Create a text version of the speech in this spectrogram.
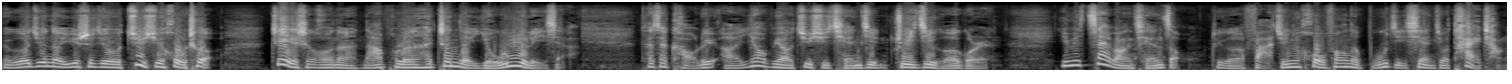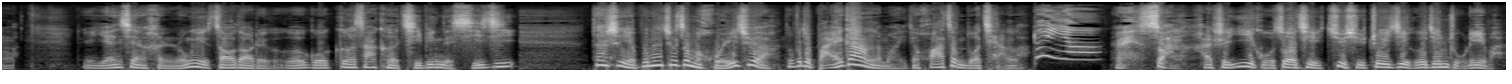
那俄军呢，于是就继续后撤。这个时候呢，拿破仑还真的犹豫了一下，他在考虑啊，要不要继续前进追击俄国人，因为再往前走。这个法军后方的补给线就太长了，这个沿线很容易遭到这个俄国哥萨克骑兵的袭击。但是也不能就这么回去啊，那不就白干了吗？已经花这么多钱了。对呀，哎，算了，还是一鼓作气，继续追击俄军主力吧。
